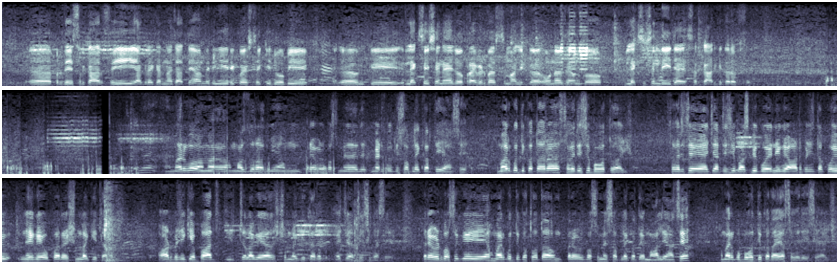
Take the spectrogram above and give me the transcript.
प्रदेश सरकार से यही आग्रह करना चाहते हैं और मेरी ये रिक्वेस्ट है कि जो भी उनकी रिलैक्सेशन है जो प्राइवेट बस मालिक ओनर्स हैं उनको रिलैक्सेशन दी जाए सरकार की तरफ़ से। हमारे को हम मजदूर आदमी, हम प्राइवेट बस में मेडिकल की सप्लाई करते हैं यहाँ से। हमारे को दिक्कत आ रहा है, सवेरे से बहुत आज सवेरे से एच बस भी कोई नहीं गया, आठ बजे तक कोई नहीं गया ऊपर शिमला की तरफ़। आठ बजे के बाद चला गया शिमला की तरफ़ एच आर टी सी। बसें प्राइवेट बसों के ये हमारे को दिक्कत होता है, हम प्राइवेट बसों में सप्लाई करते हैं माल यहाँ से। हमारे को बहुत दिक्कत आया सवेरे से आज।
